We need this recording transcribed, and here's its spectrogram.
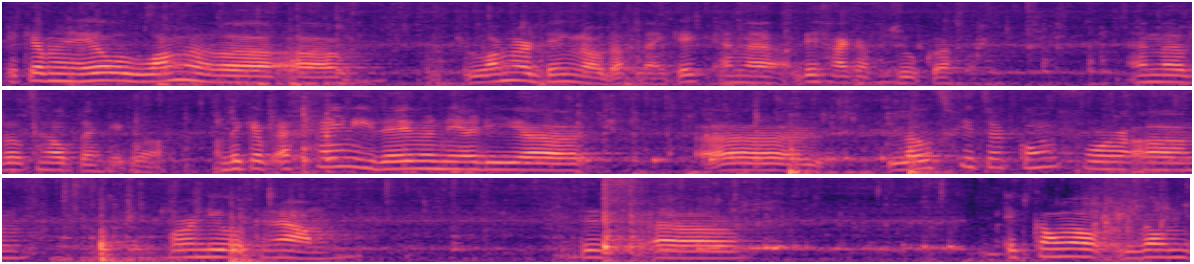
ik heb een heel langere, uh, langer ding nodig, denk ik. En uh, die ga ik even zoeken. En dat helpt denk ik wel. Want ik heb echt geen idee wanneer die loodgieter komt voor, um, voor een nieuwe kraan. Dus ik kan wel, dan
